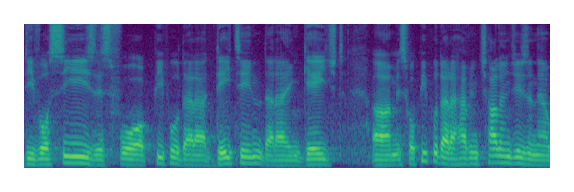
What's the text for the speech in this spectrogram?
divorcees, it's for people that are dating, that are engaged, um, it's for people that are having challenges in their,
